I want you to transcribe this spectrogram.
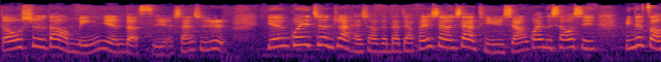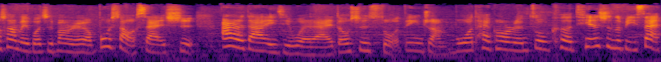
都是到明年的四月三十日。言归正传，还是要跟大家分享一下。体育相关的消息，明天早上美国职棒仍有不少赛事，阿尔达以及未来都是锁定转播太空人做客天使的比赛。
